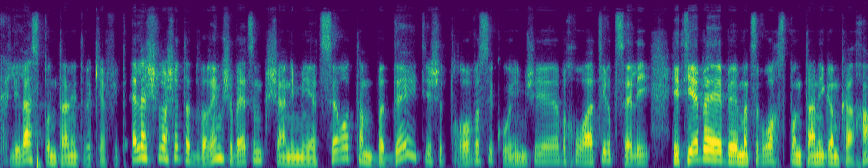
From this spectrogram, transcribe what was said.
כלילה ספונטנית וכיפית. אלה שלושת הדברים שבעצם כשאני מייצר אותם בדייט יש את רוב הסיכויים שהבחורה תרצה לי, היא תהיה במצב רוח ספונטני גם ככה.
